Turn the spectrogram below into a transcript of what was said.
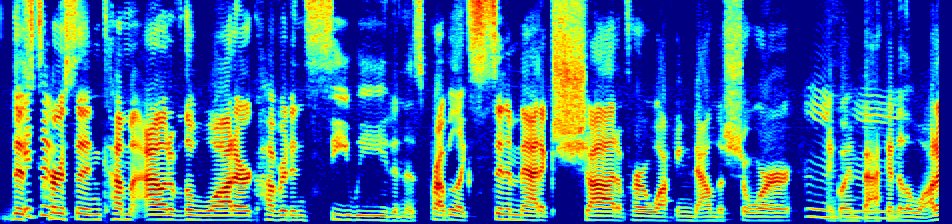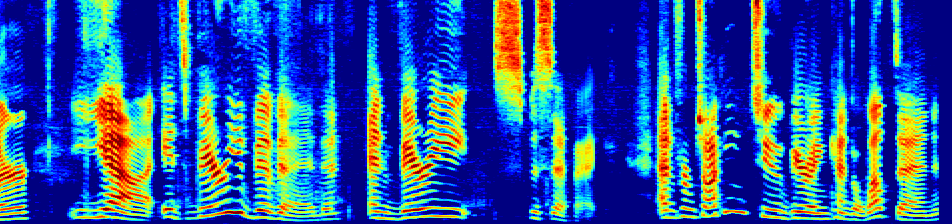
This It's a- person come out of the water covered in seaweed and this probably like cinematic shot of her walking down the shore and going back Mhm. into the water. Yeah, it's very vivid and very specific. And from talking to Vera and Kendall Welton,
